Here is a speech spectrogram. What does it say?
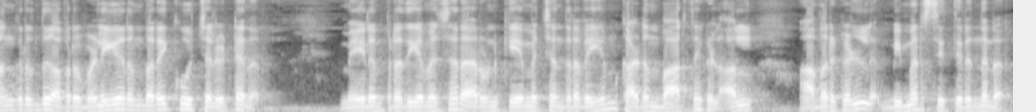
அங்கிருந்து அவர் வெளியேறும் வரை கூச்சலிட்டனர். மேலும் பிரதியமைச்சர் அருண் கேமச்சந்திரவையும் கடும் வார்த்தைகளால் அவர்கள் விமர்சித்திருந்தனர்.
